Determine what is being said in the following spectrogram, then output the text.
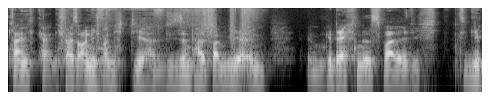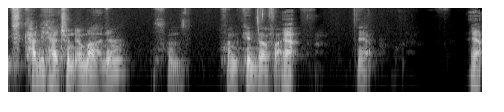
Kleinigkeiten. Ich weiß auch nicht, wann ich die, die sind halt bei mir im, im Gedächtnis, weil ich, die gibt's, kann ich halt schon immer, ne? Von, von Kind auf an. Ja. Ja. Ja.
